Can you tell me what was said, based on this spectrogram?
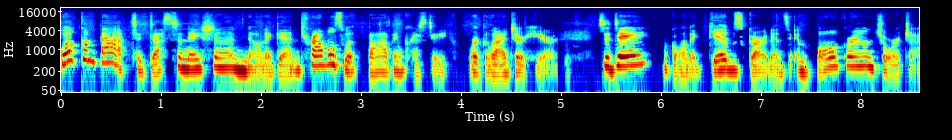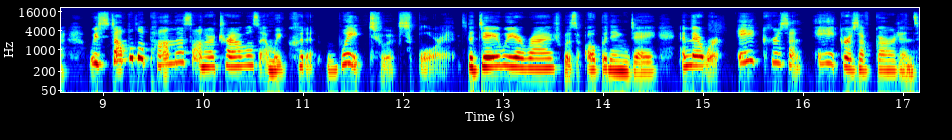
Welcome back to Destination Unknown again, Travels with Bob and Christy. We're glad you're here. Today, we're going to Gibbs Gardens in Ball Ground, Georgia. We stumbled upon this on our travels and we couldn't wait to explore it. The day we arrived was opening day, and there were acres and acres of gardens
